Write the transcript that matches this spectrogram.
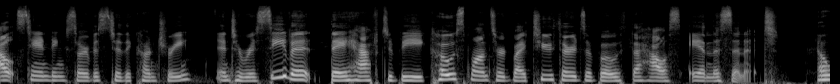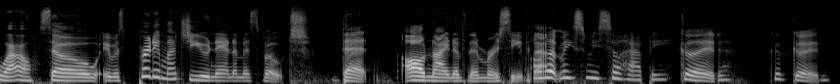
outstanding service to the country. And to receive it, they have to be co sponsored by two thirds of both the House and the Senate. Oh, wow. So it was pretty much a unanimous vote that all nine of them received that. Oh, that. that makes me so happy. Good. Good, good.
